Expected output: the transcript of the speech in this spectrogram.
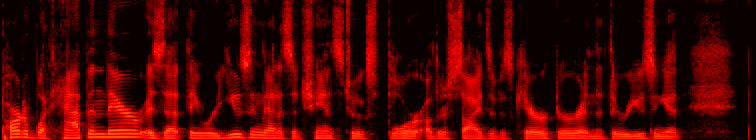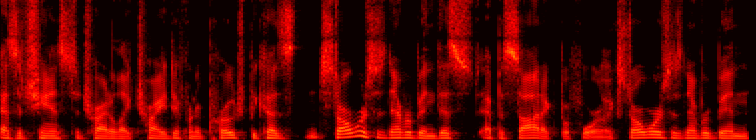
part of what happened there is that they were using that as a chance to explore other sides of his character, and that they were using it as a chance to try to like try a different approach because Star Wars has never been this episodic before. Like Star Wars has never been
